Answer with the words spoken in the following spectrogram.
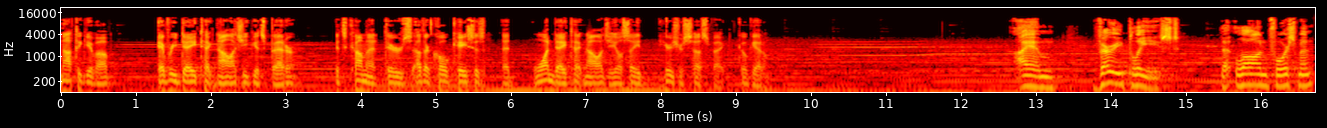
Not to give up. Every day technology gets better. It's coming. There's other cold cases that one day technology will say, here's your suspect, go get him. I am very pleased that law enforcement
